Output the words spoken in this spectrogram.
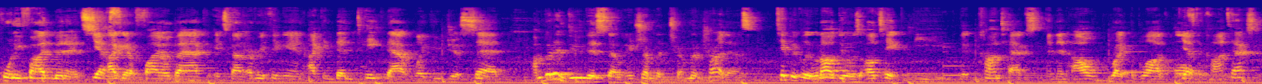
25 minutes. Yes. I get a file back. It's got everything in. I can then take that, like you just said. I'm going to do this though. I'm going to I'm going to try this. Typically, what I'll do is I'll take the the context and then I'll write the blog off Yeah. the context.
